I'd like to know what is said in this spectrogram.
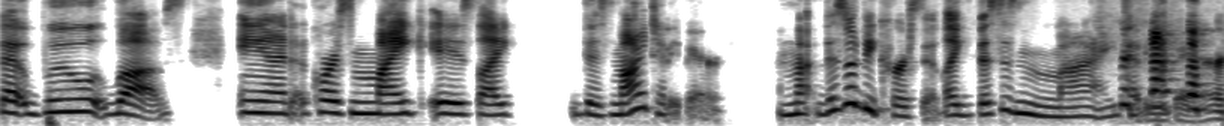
that Boo loves. And of course, Mike is like, This is my teddy bear. I'm not this would be cursed. Like, this is my teddy bear.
